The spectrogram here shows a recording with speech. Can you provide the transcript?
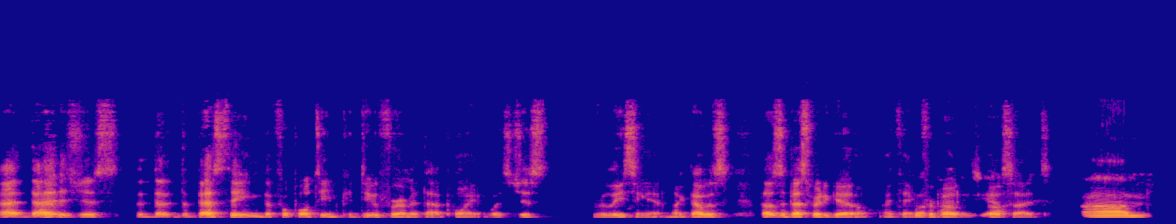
that that is just the, the the best thing the football team could do for him at that point was just releasing him. Like that was that was the best way to go, I think, Both for both parties, yeah. both sides. Um,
